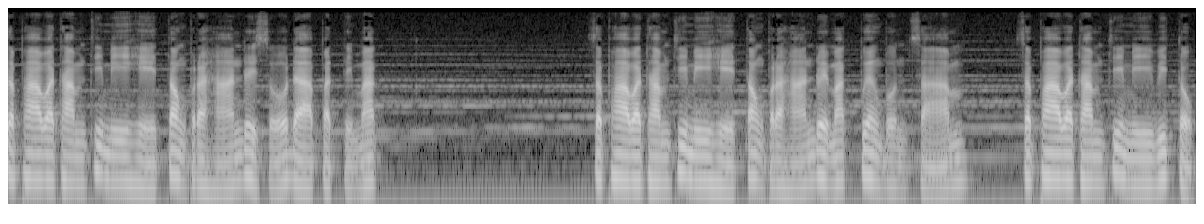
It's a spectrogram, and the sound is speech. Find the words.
สภาวธรรมที่มีเหตุต้องประหารด้วยโสดาปฏิมรรคสภาวธรรมที่มีเหตุต้องประหารด้วยมรรคเบื้องบนสามสภาวธรรมที่มีวิตก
